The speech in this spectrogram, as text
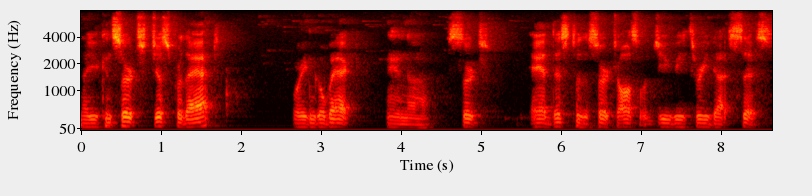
Now you can search just for that, or you can go back and uh, search, add this to the search also, gv3.sys.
